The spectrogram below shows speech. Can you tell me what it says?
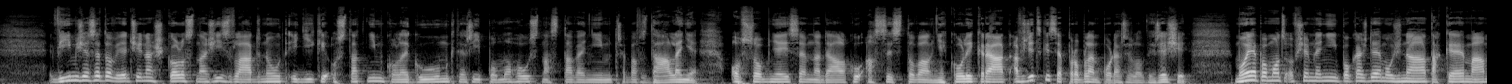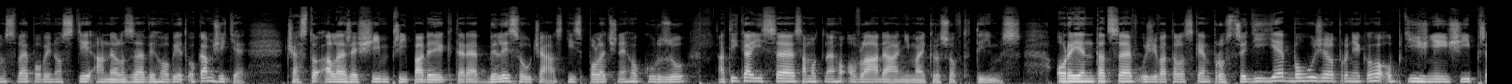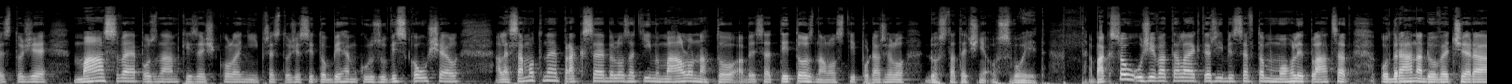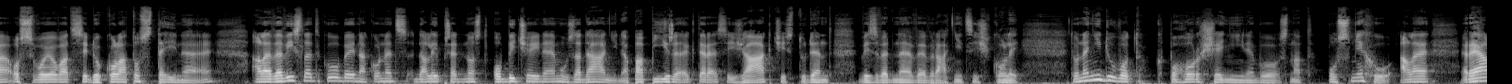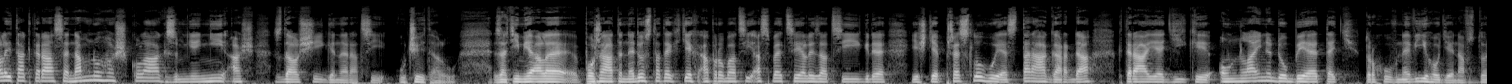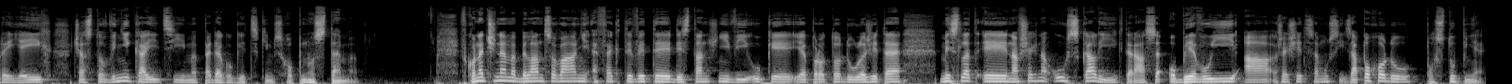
Vím, že se to většina škol snaží zvládnout i díky ostatním kolegům, kteří pomohou s nastavením třeba vzdáleně. Osobně jsem na dálku asistoval několikrát a vždycky se problém podařilo vyřešit. Moje pomoc ovšem není pokaždé možná, také mám své povinnosti a nelze vyhovět okamžitě. Často ale řeším případy, které byly součástí společného kurzu a týkají se samotného ovládání Microsoft Teams. Orientace v uživatelském prostředí je bohužel pro někoho obtížnější, přestože má své poznámky ze školení, přestože si to během kurzu vyzkoušel, ale samotné praxe bylo zatím málo na to, aby se tyto znalosti podařilo dostatečně osvojit. A pak jsou uživatelé, kteří by se v tom mohli plácat od rána do večera, osvojovat si dokola to stejné, ale ve výsledku by nakonec dali přednost obyčejnému zadání na papíře, které si žák či student vyzvedne ve vrátnici školy. To není důvod k pohoršení nebo snad posměchu, ale realita, která se na mnoha školách změní až s další generací učitelů. Zatím je ale pořád nedostatek těch aprobací a specializací, kde ještě přesluhuje stará garda, která je díky online době teď trochu v nevýhodě navzdory jejich často vynikajícím pedagogickým schopnostem. V konečném bilancování efektivity distanční výuky je proto důležité myslet i na všechna úskalí, která se objevují a řešit se musí za pochodu postupně.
